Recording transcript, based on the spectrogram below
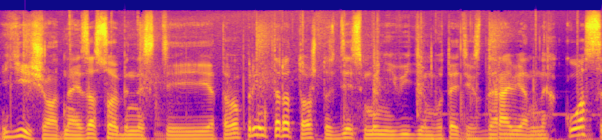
Еще одна из особенностей этого принтера, то что здесь мы не видим вот этих здоровенных кос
